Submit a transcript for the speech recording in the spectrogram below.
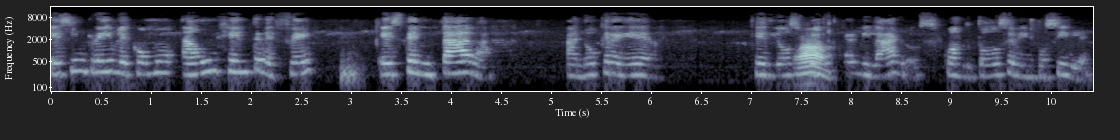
es increíble cómo aún gente de fe es tentada a no creer que Dios puede hacer milagros cuando todo se ve imposible.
